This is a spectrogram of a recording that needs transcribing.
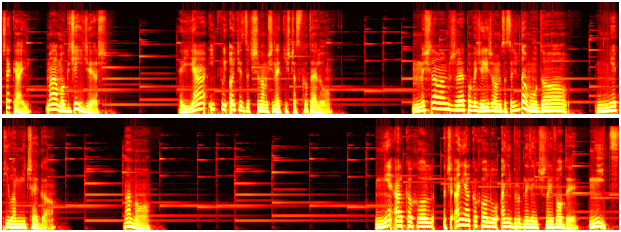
Czekaj, mamo, gdzie idziesz? Ja i twój ojciec zatrzymamy się na jakiś czas w hotelu. Myślałam, że powiedzieli, że mam zostać w domu, do... Nie piłam niczego. Mamo. Nie alkohol, znaczy ani alkoholu, ani brudnej zanieczyszczonej wody. Nic.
